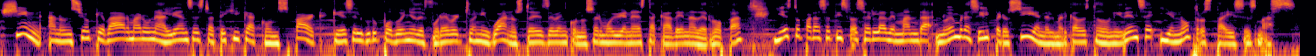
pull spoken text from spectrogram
Shein anunció que va a armar una alianza estratégica con Spark, que es el grupo dueño de Forever 21. Ustedes deben conocer muy bien a esta cadena de ropa y esto para satisfacer la demanda no en Brasil, pero sí en el mercado estadounidense y en otros países más.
